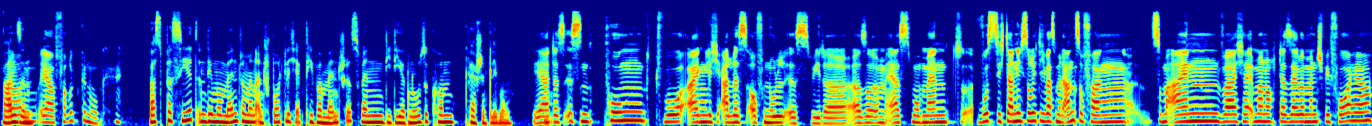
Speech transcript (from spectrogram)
Wahnsinn. Ähm, ja, verrückt genug. Was passiert in dem Moment, wenn man ein sportlich aktiver Mensch ist, wenn die Diagnose kommt, Querschnittlähmung? Ja, das ist ein Punkt, wo eigentlich alles auf Null ist wieder. Also im ersten Moment wusste ich da nicht so richtig, was mit anzufangen. Zum einen war ich ja immer noch derselbe Mensch wie vorher,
